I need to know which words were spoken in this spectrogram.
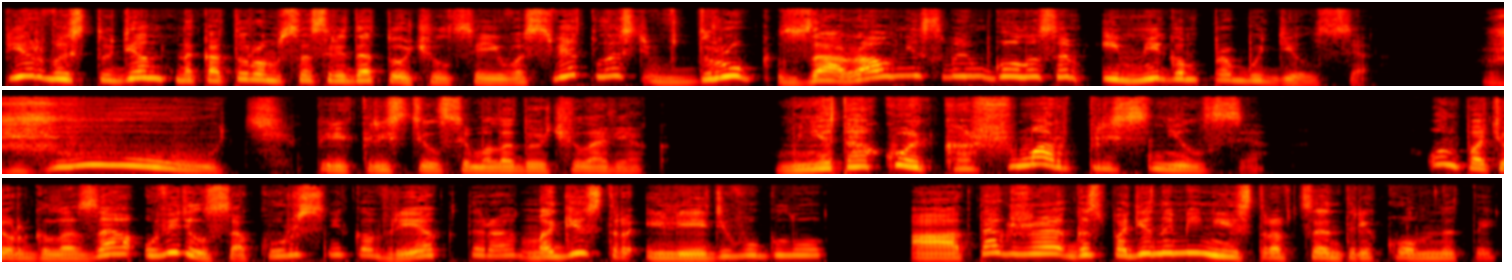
Первый студент, на котором сосредоточился его светлость, вдруг заорал не своим голосом и мигом пробудился. «Жуть!» — перекрестился молодой человек. «Мне такой кошмар приснился!» Он потер глаза, увидел сокурсников, ректора, магистра и леди в углу, а также господина министра в центре комнаты,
